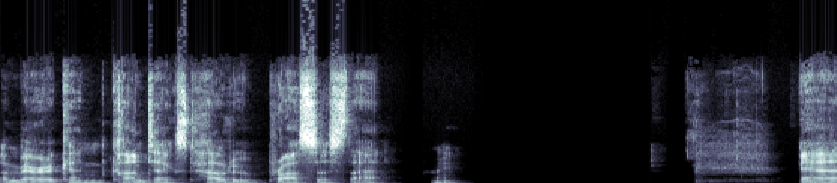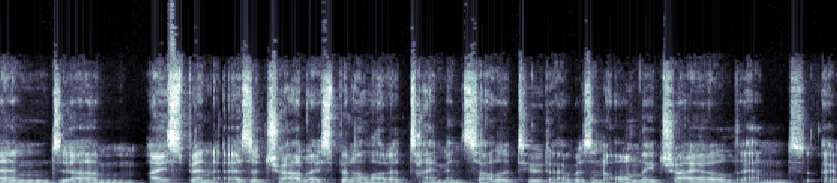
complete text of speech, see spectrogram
American context how to process that, right? And um, I spent, as a child, I spent a lot of time in solitude. I was an only child and I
